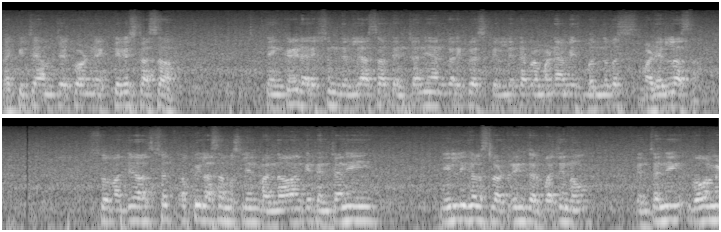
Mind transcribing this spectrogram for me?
बाकीचे आमचे कोण एक्टिविस्ट आसा तांकांय डायरेक्शन दिल्लें आसा तेंच्यांनी आमकां रिक्वेस्ट केल्ली त्या प्रमाणे आमी बंदोबस्त वाडयल्लो आसा सो म्हाजें अशेंच अपील आसा मुस्लीम बांधवांक की तेंच्यांनी इलिगल स्लॉटरींग करपाचें न्हू तेंच्यांनी गोवा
